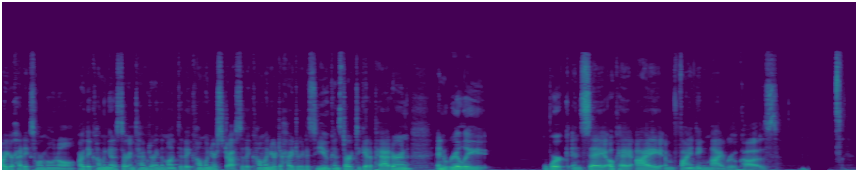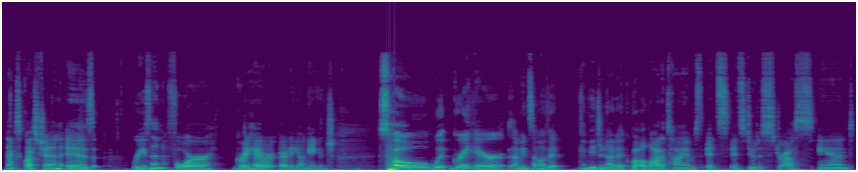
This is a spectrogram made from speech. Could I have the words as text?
are your headaches hormonal? Are they coming at a certain time during the month? Do they come when you're stressed? Do they come when you're dehydrated? So you can start to get a pattern and really work and say, okay, I am finding my root cause. Next question is reason for gray hair at a young age. So with gray hair, I mean some of it can be genetic, but a lot of times it's it's due to stress and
